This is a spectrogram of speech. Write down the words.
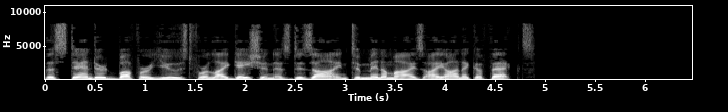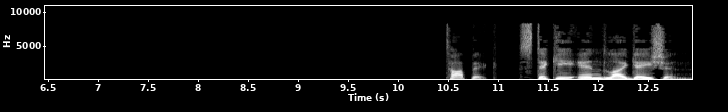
The standard buffer used for ligation is designed to minimize ionic effects. Topic: Sticky end ligation.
